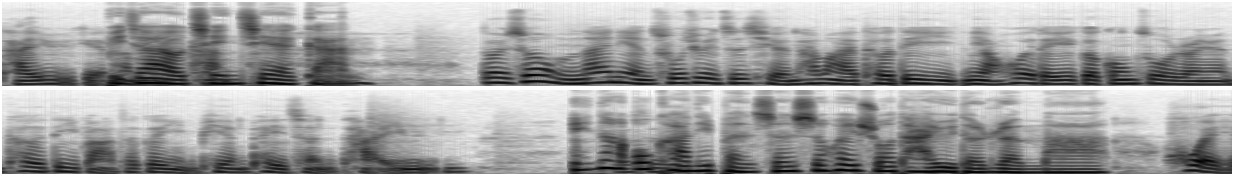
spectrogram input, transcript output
台语给他们，比较有亲切感。对，所以我们那一年出去之前，他们还特地鸟会的一个工作人员特地把这个影片配成台语。诶，那欧卡，你本身是会说台语的人吗？会，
